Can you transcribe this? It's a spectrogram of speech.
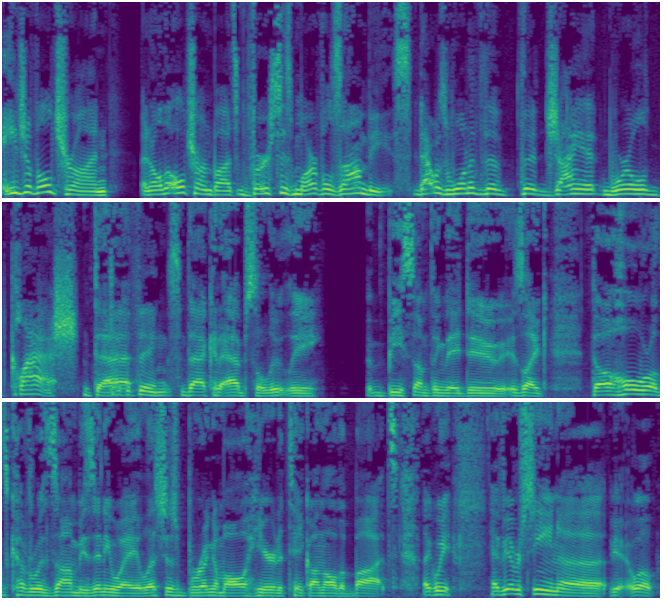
Age of Ultron and all the Ultron bots versus Marvel zombies. That was one of the the giant world clash type of things. that could absolutely be something they do is like the whole world's covered with zombies anyway. Let's just bring them all here to take on all the bots. Like we, have you ever seen, uh, well,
